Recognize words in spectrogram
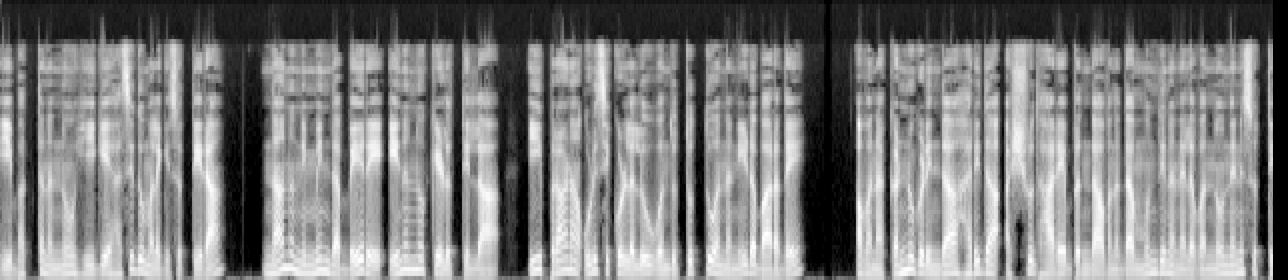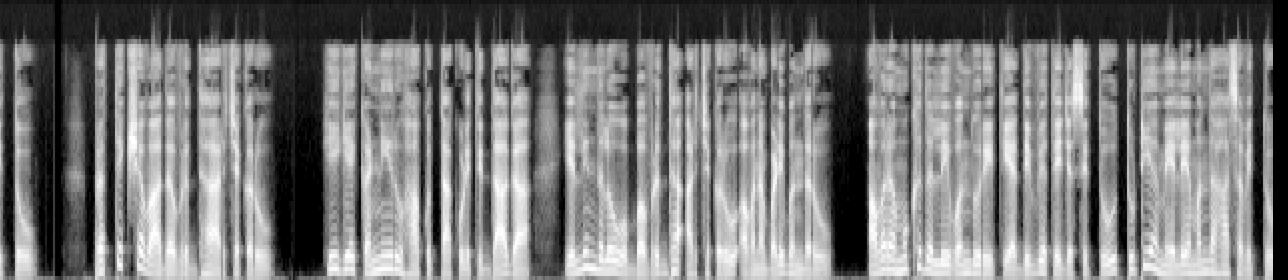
ಈ ಭಕ್ತನನ್ನು ಹೀಗೆ ಹಸಿದು ಮಲಗಿಸುತ್ತೀರಾ? ನಾನು ನಿಮ್ಮಿಂದ ಬೇರೆ ಏನನ್ನೂ ಕೇಳುತ್ತಿಲ್ಲ. ಈ ಪ್ರಾಣ ಉಳಿಸಿಕೊಳ್ಳಲು ಒಂದು ತುತ್ತುವನ್ನ ನೀಡಬಾರದೆ? ಅವನ ಕಣ್ಣುಗಳಿಂದ ಹರಿದ ಅಶ್ರುಧಾರೆ ಬೃಂದಾವನದ ಮುಂದಿನ ನೆಲವನ್ನು ನೆನೆಸುತ್ತಿತ್ತು. ಪ್ರತ್ಯಕ್ಷವಾದ ವೃದ್ಧ ಅರ್ಚಕರು ಹೀಗೆ ಕಣ್ಣೀರು ಹಾಕುತ್ತಾ ಕುಳಿತಿದ್ದಾಗ ಎಲ್ಲಿಂದಲೋ ಒಬ್ಬ ವೃದ್ಧ ಅರ್ಚಕರು ಅವನ ಬಳಿ ಬಂದರು. ಅವರ ಮುಖದಲ್ಲಿ ಒಂದು ರೀತಿಯ ದಿವ್ಯ ತೇಜಸ್ಸಿತ್ತು, ತುಟಿಯ ಮೇಲೆ ಮಂದಹಾಸವಿತ್ತು.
